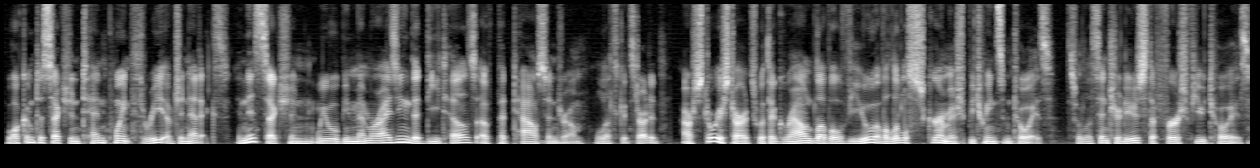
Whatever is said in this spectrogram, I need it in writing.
Welcome to section 10.3 of genetics. In this section, we will be memorizing the details of Patau syndrome. Let's get started. Our story starts with a ground level view of a little skirmish between some toys. So let's introduce the first few toys.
